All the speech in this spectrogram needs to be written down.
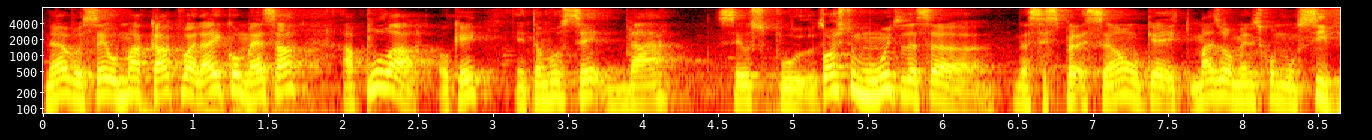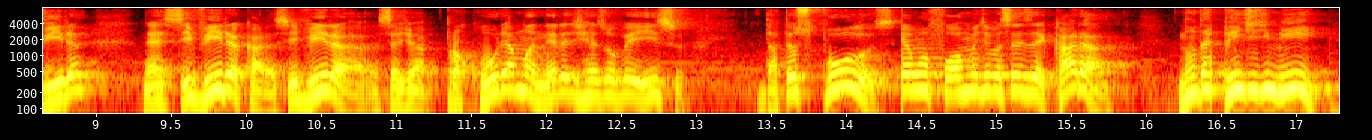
né? Você, o macaco vai lá e começa a, a pular, ok? Então você dá seus pulos. Gosto muito dessa, dessa expressão, que é mais ou menos como se vira, né? Se vira, cara, se vira. Ou seja, procure a maneira de resolver isso. Dá teus pulos. É uma forma de você dizer, cara, não depende de mim.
